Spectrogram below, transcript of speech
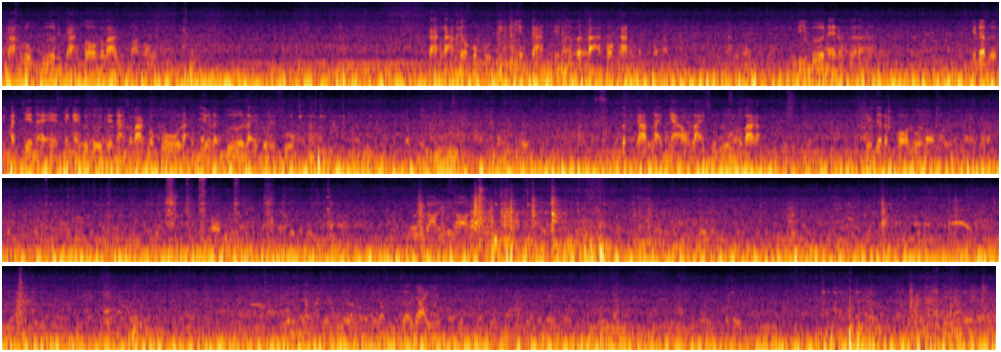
càng lúc mưa thì càng to các bác quá to càng làm cho công cuộc tìm kiếm càng thêm là vất vả khó khăn vì mưa này nó cả- cái đất ở cái mặt trên này, mấy ngày vừa rồi trời nắng các bác, nó khô lại, bây giờ lại mưa lại đổ xuống. Đất cát lại nháo, lại sụt lún các bác ạ. Thế rất là khó luôn Ôi, gò đấy, gò đó. Đứng ra ngoài đường, thì gặp giờ đầy ấy.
